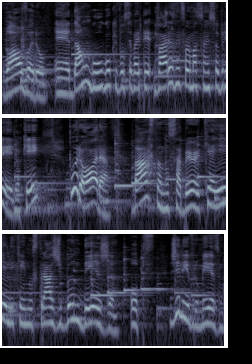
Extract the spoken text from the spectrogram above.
o Álvaro, é, dá um Google que você vai ter várias informações sobre ele, ok? Por hora, basta-nos saber que é ele quem nos traz de bandeja, ops, de livro mesmo,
